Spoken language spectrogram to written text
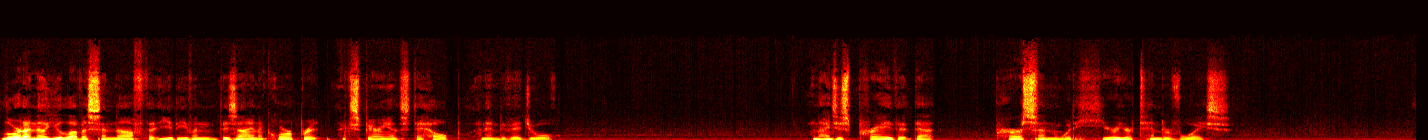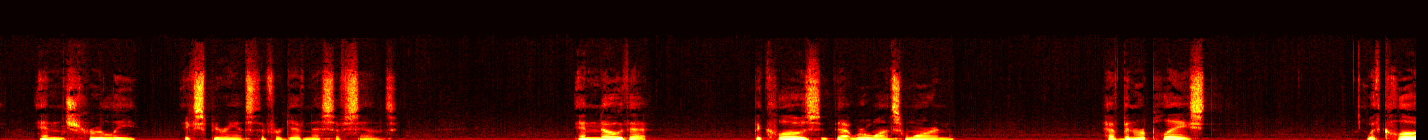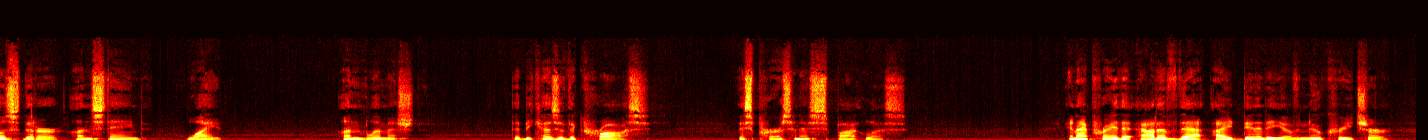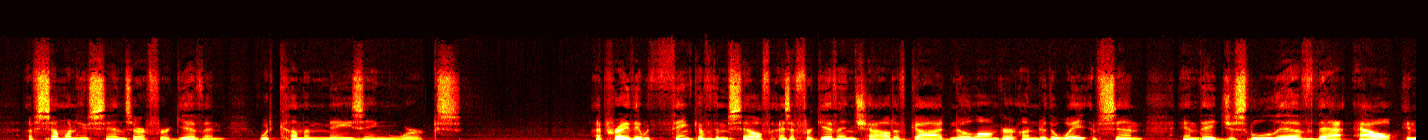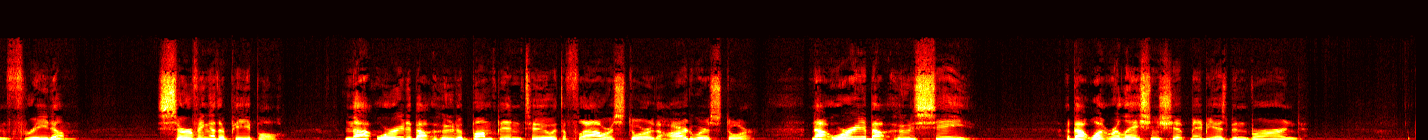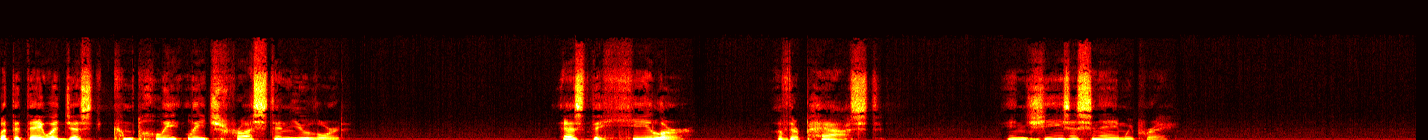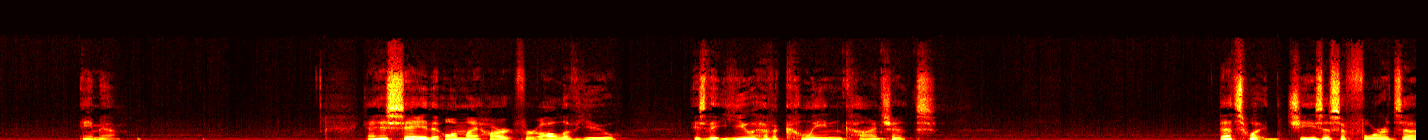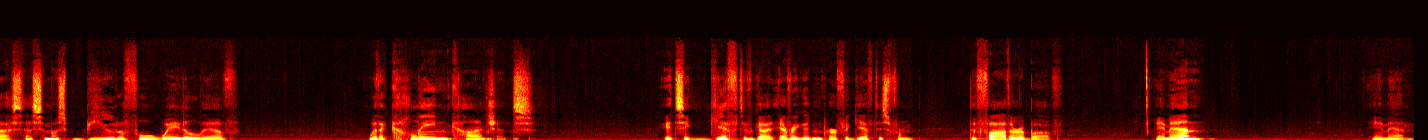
Lord, I know you love us enough that you'd even design a corporate experience to help an individual. And I just pray that that person would hear your tender voice and truly experience the forgiveness of sins. And know that the clothes that were once worn have been replaced with clothes that are unstained white, unblemished. That because of the cross, this person is spotless. And I pray that out of that identity of new creature, of someone whose sins are forgiven, would come amazing works. I pray they would think of themselves as a forgiven child of God, no longer under the weight of sin, and they just live that out in freedom, serving other people, not worried about who to bump into at the flower store, or the hardware store, not worried about who to see, about what relationship maybe has been burned, but that they would just completely trust in you, Lord, as the healer of their past. In Jesus' name we pray. Amen. Can I just say that on my heart for all of you is that you have a clean conscience? That's what Jesus affords us. That's the most beautiful way to live with a clean conscience. It's a gift of God. Every good and perfect gift is from the Father above. Amen? Amen.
